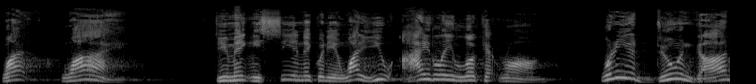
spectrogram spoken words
Why? Why do you make me see iniquity? And why do you idly look at wrong? What are you doing, God?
